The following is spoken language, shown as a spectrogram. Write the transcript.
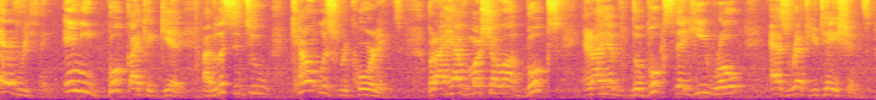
Everything. Any book I could get. I've listened to countless recordings. But I have, mashallah, books, and I have the books that he wrote as refutations.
